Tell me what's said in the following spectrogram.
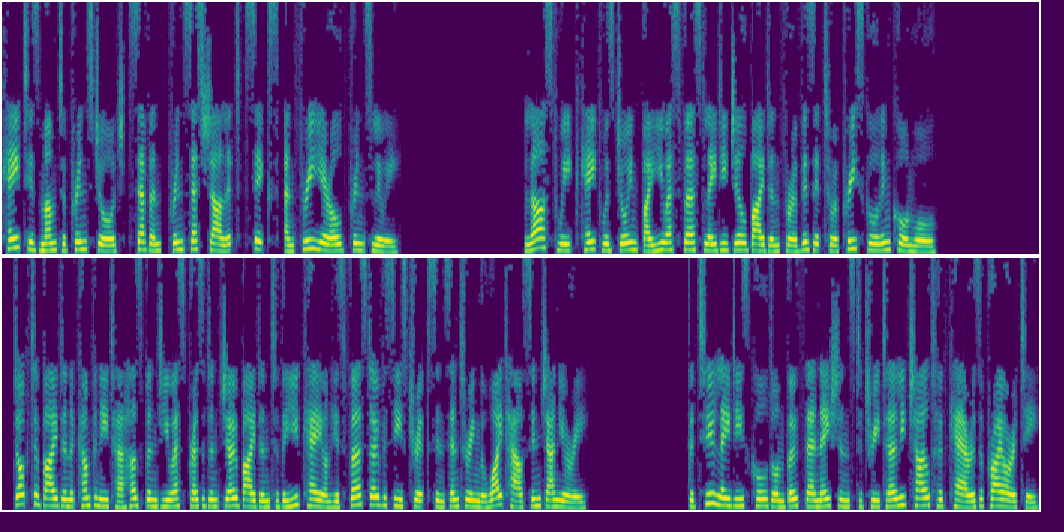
Kate is mum to Prince George, 7, Princess Charlotte, 6, and 3-year-old Prince Louis. Last week Kate was joined by U.S. First Lady Jill Biden for a visit to a preschool in Cornwall. Dr. Biden accompanied her husband U.S. President Joe Biden to the UK on his first overseas trip since entering the White House in January. The two ladies called on both their nations to treat early childhood care as a priority.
